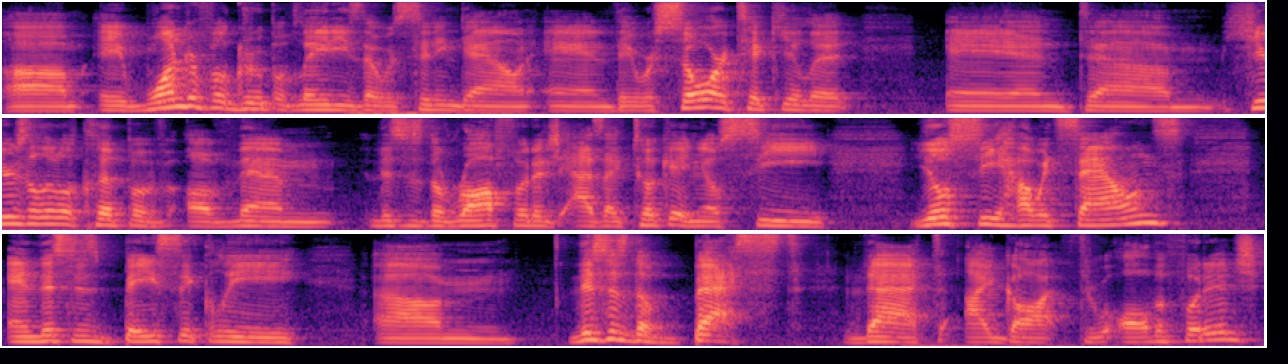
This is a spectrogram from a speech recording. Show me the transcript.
Um, a wonderful group of ladies that was sitting down, and they were so articulate and um, here's a little clip of, of them. This is the raw footage as I took it, and you'll see you'll see how it sounds. And this is basically um, this is the best that I got through all the footage.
